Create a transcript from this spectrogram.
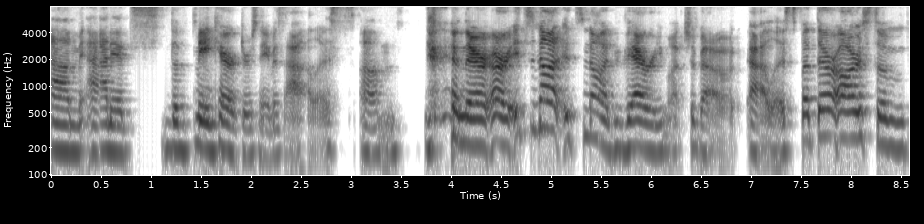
Um, and it's the main character's name is Alice. Um, and there are it's not it's not very much about Alice, but there are some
